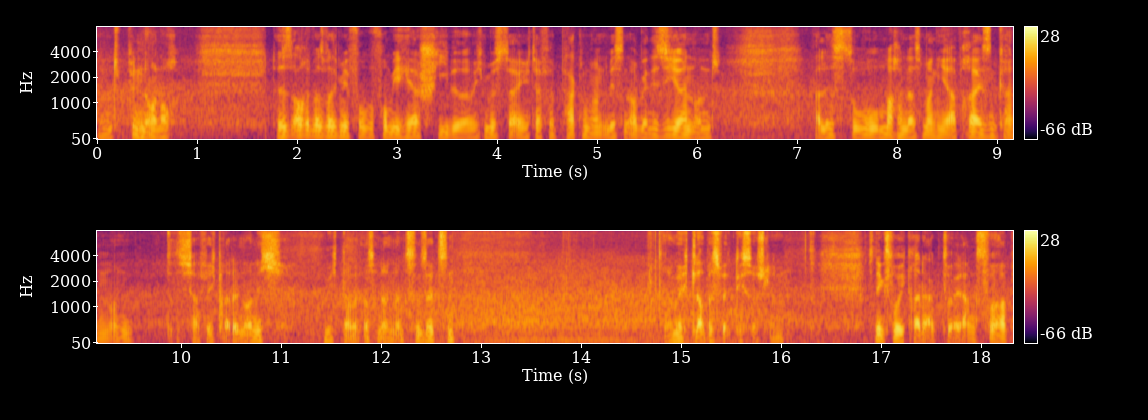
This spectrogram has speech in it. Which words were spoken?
und bin auch noch das ist auch etwas, was ich mir vor, vor mir herschiebe. Ich müsste eigentlich dafür packen und ein bisschen organisieren und alles so machen, dass man hier abreisen kann. Und das schaffe ich gerade noch nicht, mich damit auseinanderzusetzen. Aber ich glaube, es wird nicht so schlimm. Ist nichts, wo ich gerade aktuell Angst vor habe.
